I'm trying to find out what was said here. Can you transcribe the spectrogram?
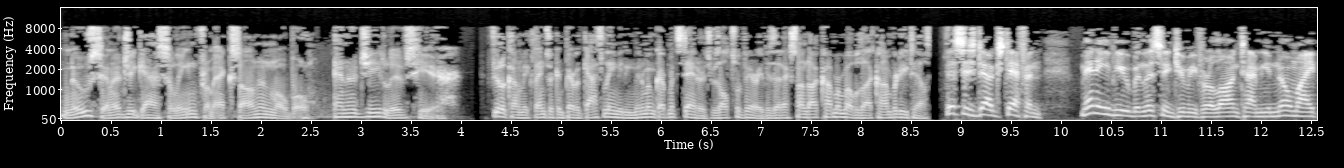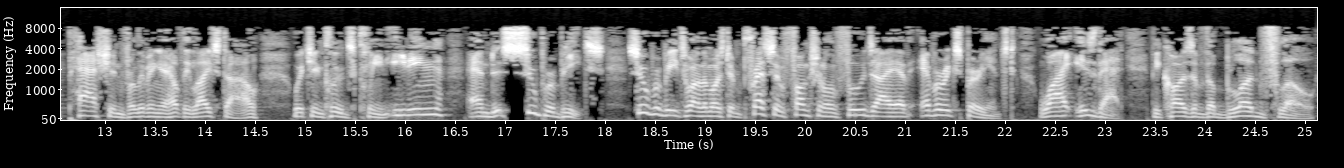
New Synergy gasoline from Exxon and Mobil. Energy lives here. Fuel economy claims are compared with gasoline meeting minimum government standards. Results will vary. Visit Exxon.com or Mobil.com for details. This is Doug Stephan. Many of you have been listening to me for a long time. You know my passion for living a healthy lifestyle, which includes clean eating and Super Beets. Super Beets, one of the most impressive functional foods I have ever experienced. Why is that? Because of the blood flow.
